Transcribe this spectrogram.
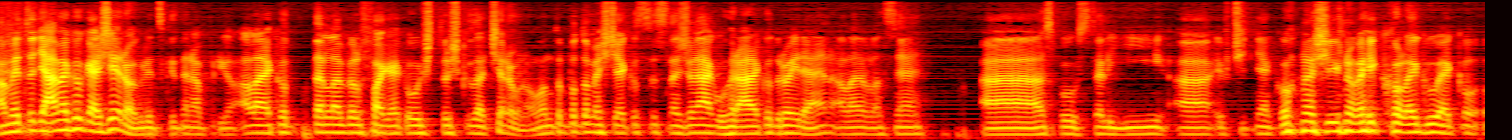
a my to děláme jako každý rok, vždycky ten apríl, ale jako tenhle byl fakt jako už trošku za čarou. No. On to potom ještě jako se snažil nějak uhrát jako druhý den, ale vlastně a spousta lidí a i včetně jako našich nových kolegů jako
